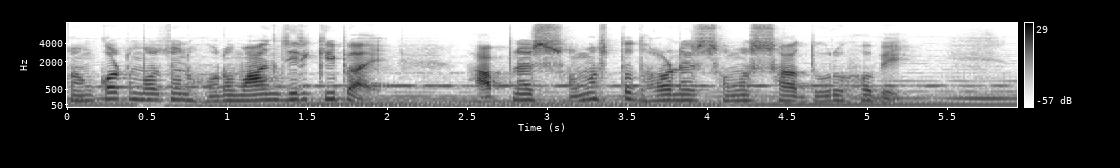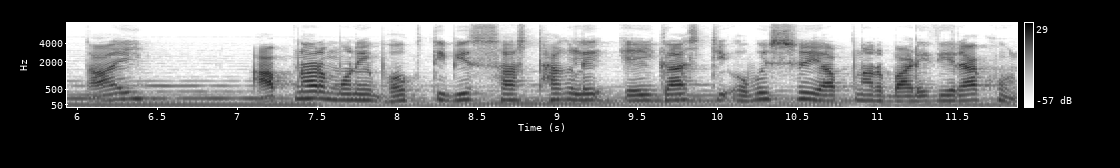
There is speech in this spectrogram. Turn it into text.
সংকটমোচন, হনুমানজির কৃপায় আপনার সমস্ত ধরনের সমস্যা দূর হবে। তাই আপনার মনে ভক্তি বিশ্বাস থাকলে এই গাছটি অবশ্যই আপনার বাড়িতে রাখুন।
